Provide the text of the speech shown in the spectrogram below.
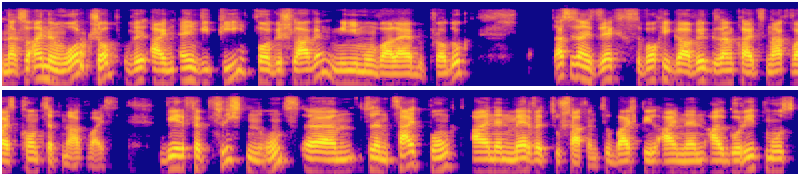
Nach so einem Workshop wird ein MVP vorgeschlagen, Minimum Viable Product. Das ist ein sechswöchiger Wirksamkeitsnachweis, Konzeptnachweis. Wir verpflichten uns, ähm, zu dem Zeitpunkt einen Mehrwert zu schaffen, zum Beispiel einen Algorithmus,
